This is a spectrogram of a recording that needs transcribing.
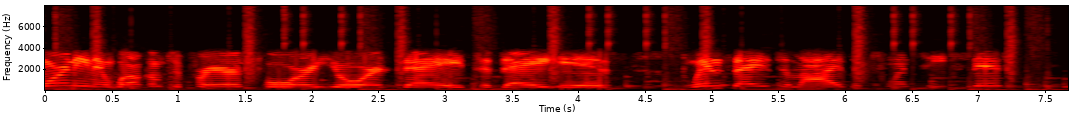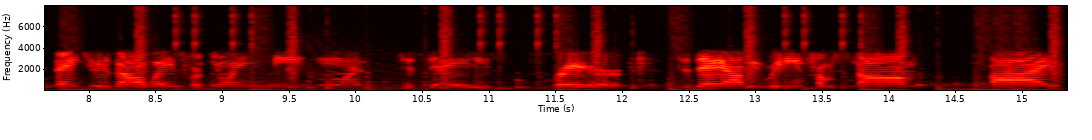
morning and welcome to prayers for your day. Today is Wednesday, July the 25th. Thank you as always for joining me on today's prayer. Today I'll be reading from Psalm 5,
